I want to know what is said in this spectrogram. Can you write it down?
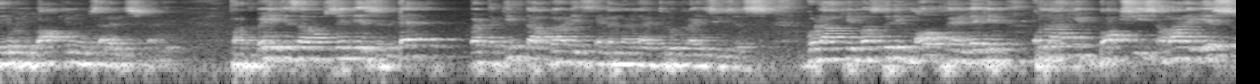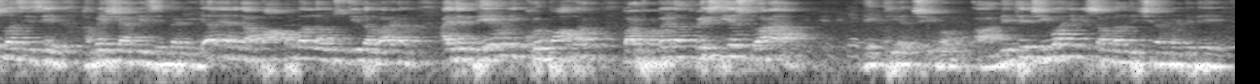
దేవుని వాక్యము సెలవిస్తున్నది for the wages of sin is death but the gift of God is eternal life through Christ Jesus गुनाह की मजदूरी मौत है लेकिन खुदा की बख्शिश हमारे यीशु मसीह से हमेशा की जिंदगी అనగా పాపం వల్ల వచ్చి జీతం మారడం అయితే దేవుని కృపావరం మన ప్రభైన క్రీస్టియస్ ద్వారా నిత్య జీవము. ఆ నిత్య జీవానికి సంబంధించినటువంటిది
